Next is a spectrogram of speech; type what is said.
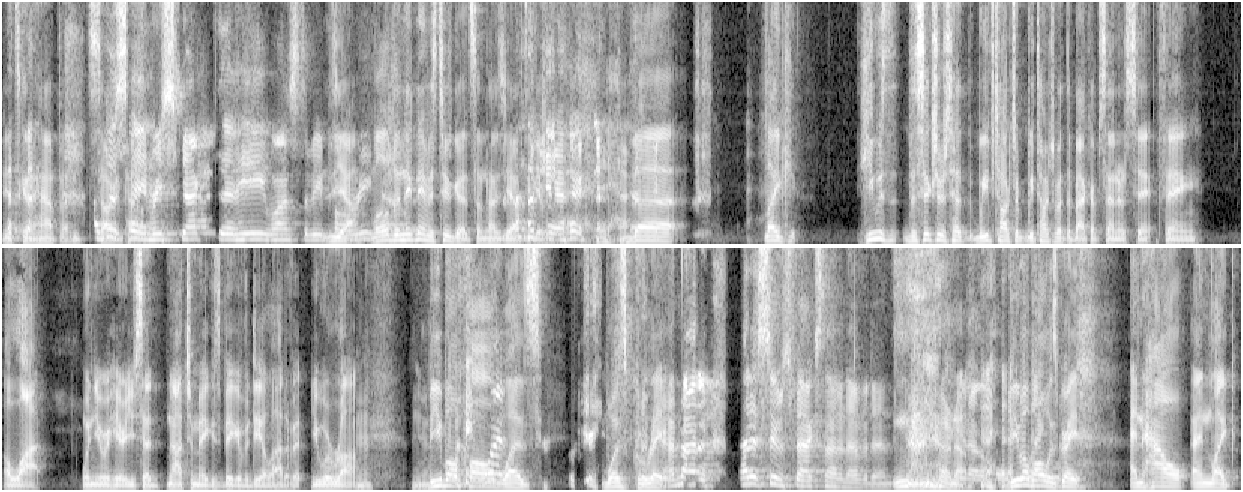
it's going to happen, I'm sorry, just saying, pal. respect that he wants to be Paul Yeah, Reed. well, now. the nickname is too good. Sometimes you have to give it. Okay. the like he was the Sixers had we've talked we talked about the backup center thing a lot when you were here. You said not to make as big of a deal out of it. You were wrong. B-ball Wait, Paul what? was was great. I'm not. A, that assumes facts, not an evidence. No, no, no. You know, B-ball Paul was great, and how and like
